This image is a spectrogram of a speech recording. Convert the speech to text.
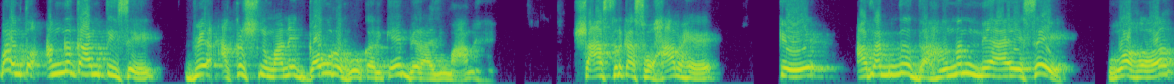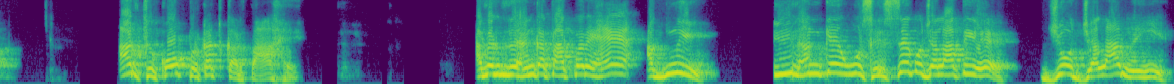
परंतु तो अंग कांति से वे अकृष्ण माने गौर होकर के विराजमान है। शास्त्र का स्वभाव है कि अदग्ध दहनन न्याय से वह अर्थ को प्रकट करता है। अदग्ध दहन का तात्पर्य है, अग्नि ईंधन के उस हिस्से को जलाती है, जो जला नहीं है।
